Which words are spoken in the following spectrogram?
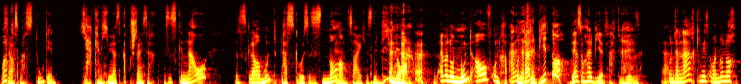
What? Ich sag, was machst du denn? Ja, kann ich mir was abstellen? Ich sage, das ist genau, das ist genau Mundpassgröße. Das ist Norm, sage ich. Das ist eine DIN-Norm. das ist einfach nur Mund auf und hab. Ah, und dann, halbiert noch. der ist noch halbiert. Ach du Junge. Ja, Und danach ging es aber nur noch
